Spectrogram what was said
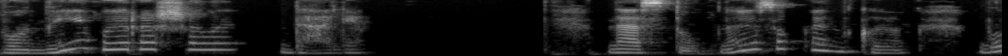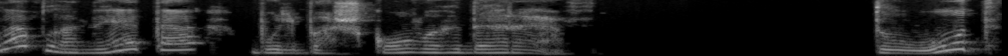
вони вирушили далі. Наступною зупинкою була планета бульбашкових дерев. Тут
